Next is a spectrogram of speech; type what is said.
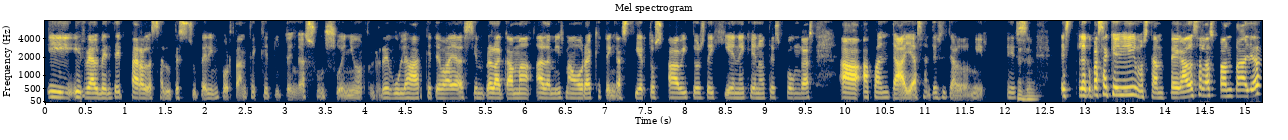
Y, y realmente para la salud es súper importante que tú tengas un sueño regular, que te vayas siempre a la cama a la misma hora, que tengas ciertos hábitos de higiene, que no te expongas a, a pantallas antes de ir a dormir. Es, lo que pasa es que vivimos tan pegados a las pantallas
